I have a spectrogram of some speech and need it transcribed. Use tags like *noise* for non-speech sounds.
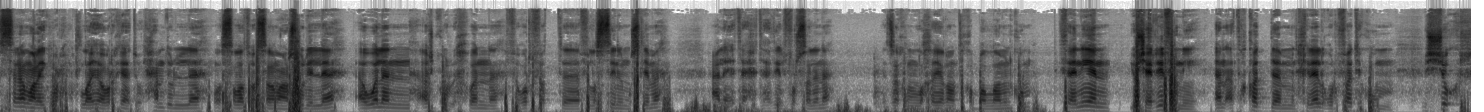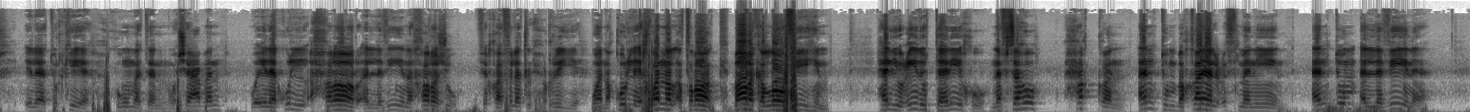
السلام عليكم ورحمة الله وبركاته. الحمد لله والصلاة والسلام على رسول الله. أولا أشكر إخواننا في غرفة فلسطين المسلمة على إتاحة هذه الفرصة لنا. جزاكم الله خيرا وتقبل الله منكم. ثانيا يشرفني أن أتقدم من خلال غرفتكم بالشكر إلى تركيا حكومة وشعبا وإلى كل الأحرار الذين خرجوا في قافلة الحرية. ونقول لإخواننا الأتراك بارك الله فيهم هل يعيد التاريخ نفسه؟ حقا أنتم بقايا العثمانيين أنتم الذين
